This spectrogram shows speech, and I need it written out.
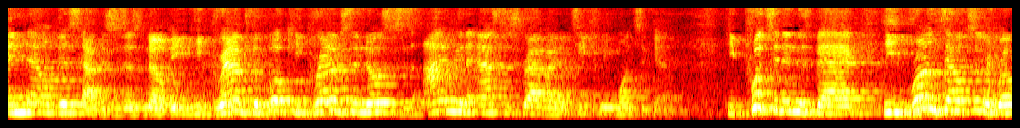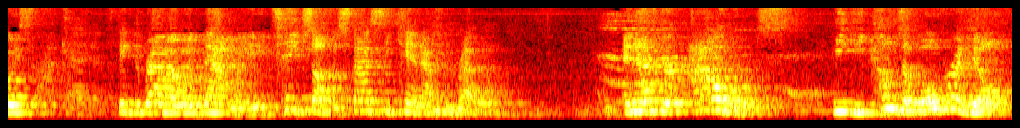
And now this happens. He says, No. He, he grabs the book, he grabs the notes, and says, I'm going to ask this rabbi to teach me once again. He puts it in his bag. He runs out to the road. He says, okay, I think the rabbi went that way. And he takes off as fast as he can after the rabbi. And after hours, he, he comes up over a hill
